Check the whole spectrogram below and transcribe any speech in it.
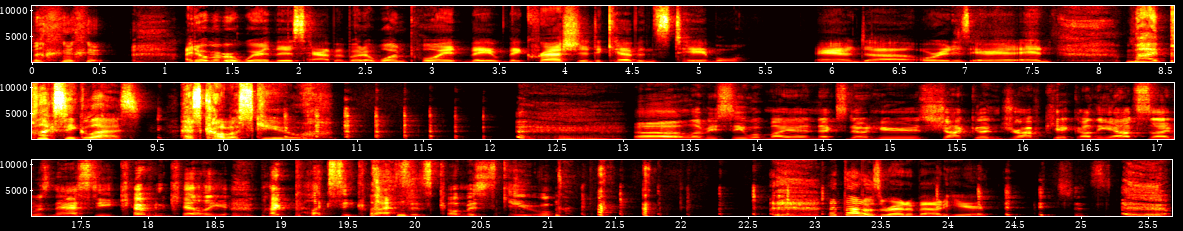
I don't remember where this happened, but at one point they they crashed into Kevin's table, and uh, or in his area, and my plexiglass has come askew. Uh, let me see what my uh, next note here is. Shotgun drop kick on the outside was nasty. Kevin Kelly, my plexiglass has come askew. I thought it was right about here. It's just for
